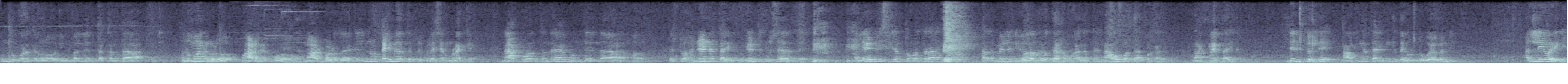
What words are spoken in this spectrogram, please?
ಕುಂದುಕೊರತೆಗಳು ಕೊರತೆಗಳು ಇರ್ತಕ್ಕಂಥ ಅನುಮಾನಗಳು ಮಾಡಬೇಕು, ಮಾಡಬಾರ್ದು ಯಾಕೆ ಇನ್ನೂ ಟೈಮ್ ಇರುತ್ತೆ ಪ್ರಿಪ್ರೇಷನ್ ಮಾಡೋಕ್ಕೆ. ನಾಲ್ಕು ಅಂತಂದರೆ ಮುಂದಿನ ಎಷ್ಟು ಹನ್ನೆರಡನೇ ತಾರೀಕು, ಎಂಟು ದಿವಸ ಇರುತ್ತೆ. ಅಲ್ಲಿ ಏನು ಡಿಸಿಷನ್ ತೊಗೊಳ್ತಾರೆ ಅದ್ರ ಮೇಲೆ ನೀವು ಎಲ್ಲ ಬದ್ದಾಗಬೇಕಾಗತ್ತೆ ನಾವು ಬದ್ದಾಗಬೇಕಾಗತ್ತೆ ನಾಲ್ಕನೇ ತಾರೀಕು. ನೆನಪಿರಲಿ, ನಾಲ್ಕನೇ ತಾರೀಕಿಗೆ ದಯವಿಟ್ಟು ಹೋಗಿ ಬನ್ನಿ. ಅಲ್ಲಿವರೆಗೆ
